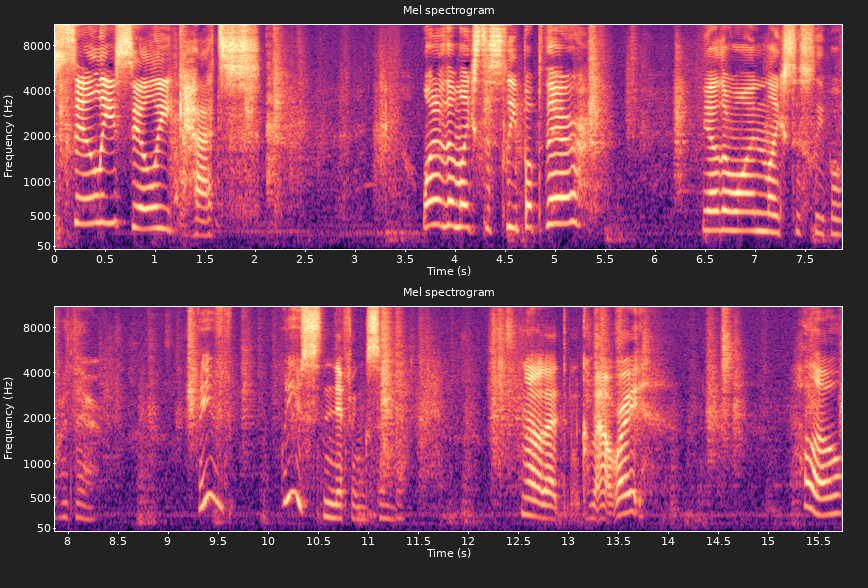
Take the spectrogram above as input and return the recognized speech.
Silly, silly cats. One of them likes to sleep up there. The other one likes to sleep over there. What are you, what are you sniffing, Simba? No, that didn't come out right. Hello.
